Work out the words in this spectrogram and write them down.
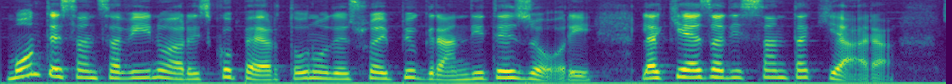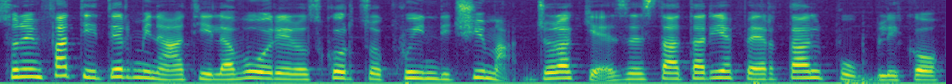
Monte San Savino ha riscoperto uno dei suoi più grandi tesori, la chiesa di Santa Chiara. Sono infatti terminati i lavori e lo scorso 15 maggio la chiesa è stata riaperta al pubblico.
